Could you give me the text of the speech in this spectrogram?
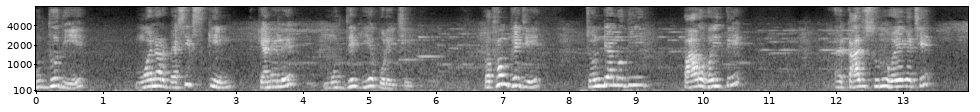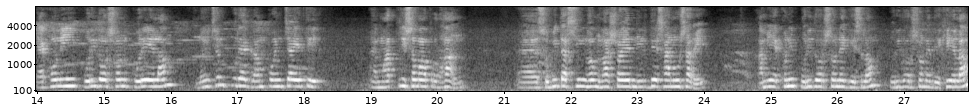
মধ্য দিয়ে ময়নার বেসিক স্কিম ক্যানেলের মধ্যে গিয়ে পড়েছে। প্রথম ফেজে চন্ডিয়া নদী পার হইতে কাজ শুরু হয়ে গেছে। এখনই পরিদর্শন করে এলাম। নৈছনপুর গ্রাম পঞ্চায়েতের মাতৃসমা প্রধান সবিতা সিংহ মহাশয়ের নির্দেশানুসারে আমি এখনই পরিদর্শনে গেছিলাম, পরিদর্শনে দেখে এলাম।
